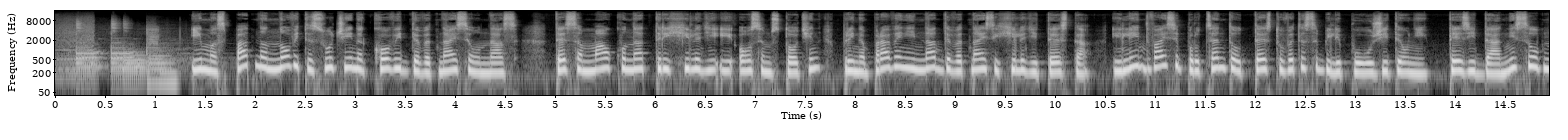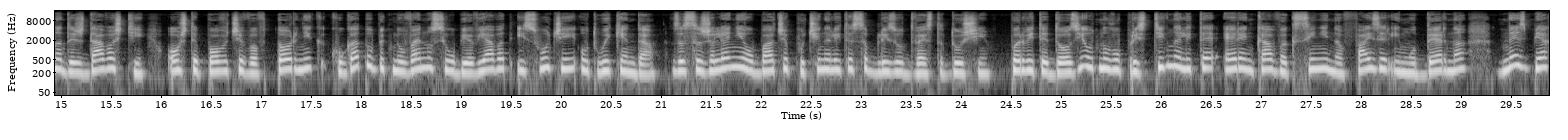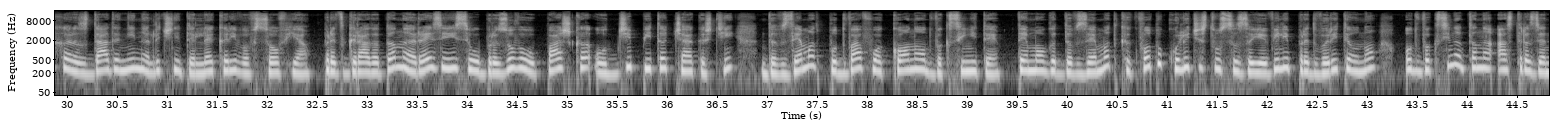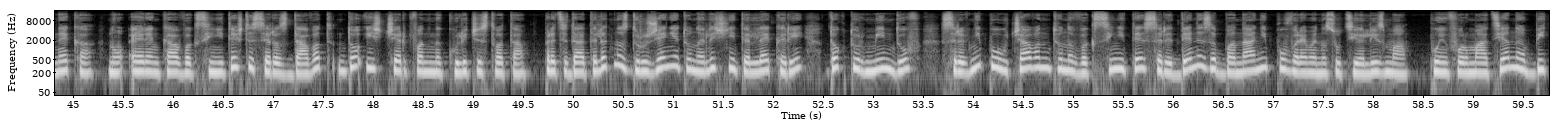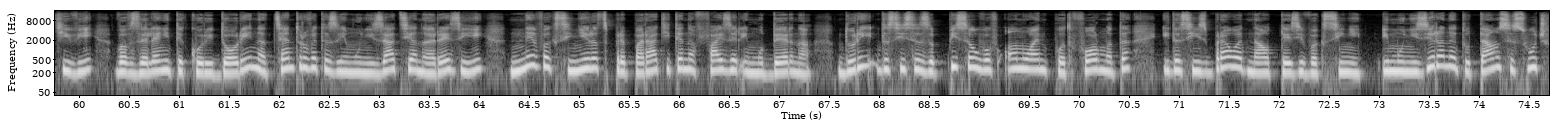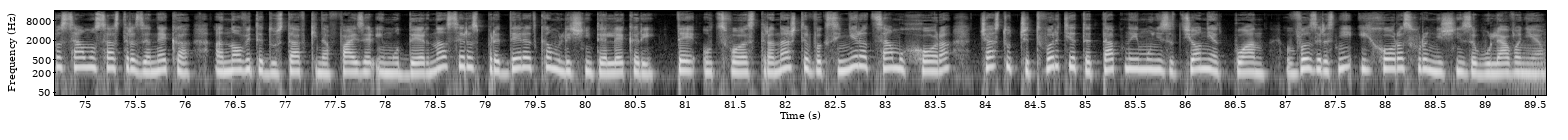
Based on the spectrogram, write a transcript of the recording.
Има спад на новите случаи на COVID-19 у нас. Те са малко над 3800 при направени над 19 000 теста или 20% от тестовете са били положителни. Тези данни са обнадеждаващи, още повече във вторник, когато обикновено се обявяват и случаи от уикенда. За съжаление обаче починалите са близо 200 души. Първите дози от новопристигналите РНК вакцини на Pfizer и Moderna днес бяха раздадени на личните лекари в София. Пред сградата на РЗИ се образува опашка от GP-та чакащи да вземат по два флакона от ваксините. Те могат да вземат каквото количество са заявили предварително от ваксината на AstraZeneca, но РНК ваксините ще се раздават до изчерпване на количествата. Председателят на Сдружението на личните лекари, доктор Миндов, сравни получаването на ваксините с редене за банани по време на социализма. По информация на BTV, в зелените коридори на центровете за иммунизация на РЗИ не вакцинират с препаратите на Pfizer и Moderna, дори да си се записал в онлайн платформата и да си избрал една от тези вакцини. Имунизирането там се случва само с AstraZeneca, а новите доставки на Pfizer и Moderna се разпределят към личните лекари. Те от своя страна ще вакцинират само хора, част от четвъртият етап на иммунизационният план – възрастни и хора с хронични заболявания.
